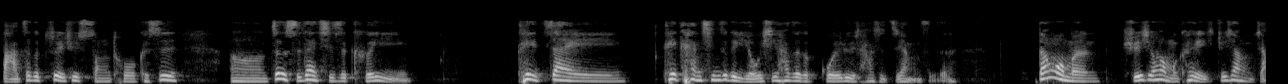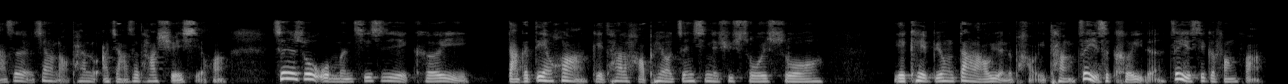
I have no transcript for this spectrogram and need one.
把这个罪去松脱。可是，嗯、呃，这个时代其实可以，可以在可以看清这个游戏，它这个规律，它是这样子的。当我们学习的话，我们可以就像假设像老潘鲁啊，假设他学习的话，甚至说我们其实也可以打个电话给他的好朋友，真心的去说一说，也可以不用大老远的跑一趟，这也是可以的，这也是一个方法。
